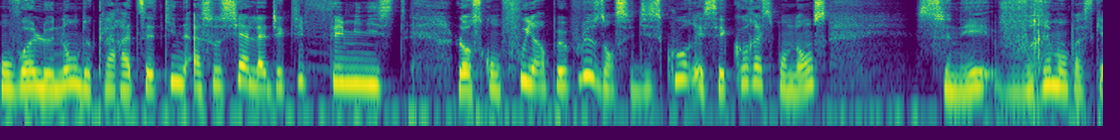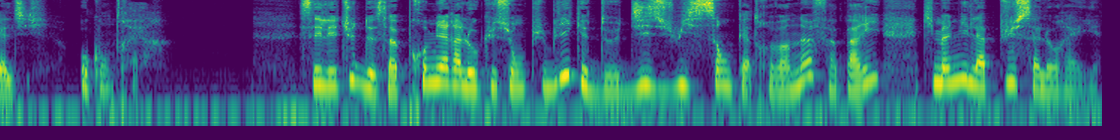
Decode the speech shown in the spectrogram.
on voit le nom de Clara Zetkin associé à l'adjectif féministe. Lorsqu'on fouille un peu plus dans ses discours et ses correspondances, ce n'est vraiment pas ce qu'elle dit. Au contraire. C'est l'étude de sa première allocution publique de 1889 à Paris qui m'a mis la puce à l'oreille.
